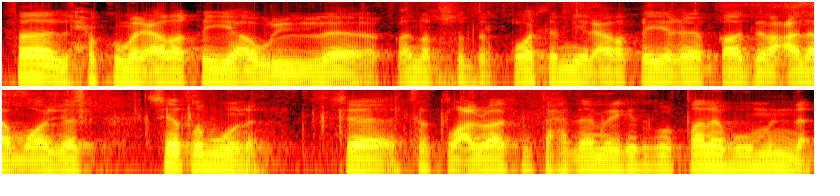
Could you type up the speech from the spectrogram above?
فالحكومة العراقية أو نقصد القوات الأمنية العراقية غير قادرة على مواجهة سيطلبونه. ستطلع الولايات المتحدة الأمريكية تقول طلبوا منا.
